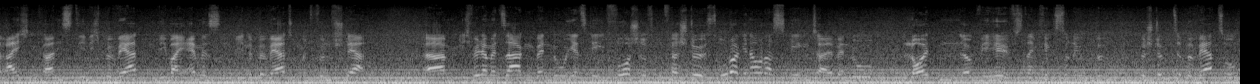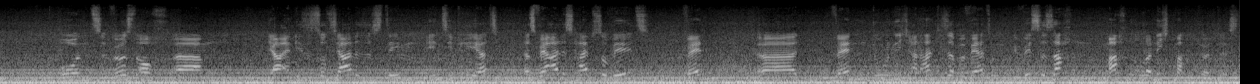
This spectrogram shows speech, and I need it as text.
erreichen kannst, die dich bewerten, wie bei Amazon, wie eine Bewertung mit 5 Sternen. Ähm, ich will damit sagen, wenn du jetzt gegen Vorschriften verstößt oder genau das Gegenteil, wenn du Leuten irgendwie hilfst, dann kriegst du eine be bestimmte Bewertung und wirst auch ähm, ja, in dieses soziale System integriert. Das wäre alles halb so wild, wenn, äh, wenn du nicht anhand dieser Bewertung gewisse Sachen machen oder nicht machen könntest.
